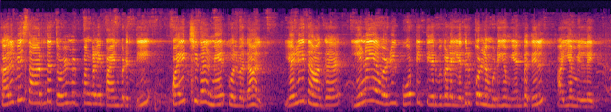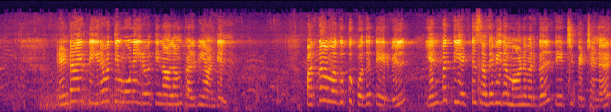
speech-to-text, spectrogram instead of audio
கல்வி சார்ந்த தொழில்நுட்பங்களை பயன்படுத்தி பயிற்சிகள் மேற்கொள்வதால் எளிதாக இணைய வழி போட்டித் தேர்வுகளை எதிர்கொள்ள முடியும் என்பதில் ஐயமில்லை. ரெண்டாயிரத்தி இருபத்தி மூணு இருபத்தி நாலாம் கல்வியாண்டில் பத்தாம் வகுப்பு பொதுத் தேர்வில் எண்பத்தி எட்டு சதவீத மாணவர்கள் தேர்ச்சி பெற்றனர்.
